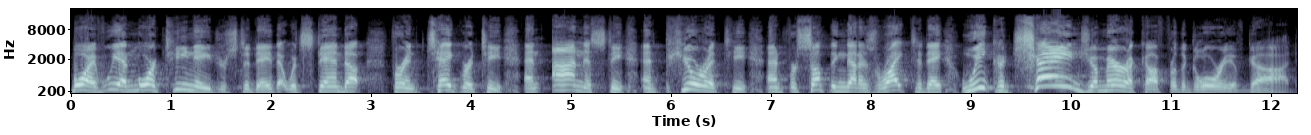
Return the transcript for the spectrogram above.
Boy, if we had more teenagers today that would stand up for integrity and honesty and purity and for something that is right today, we could change America for the glory of God.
